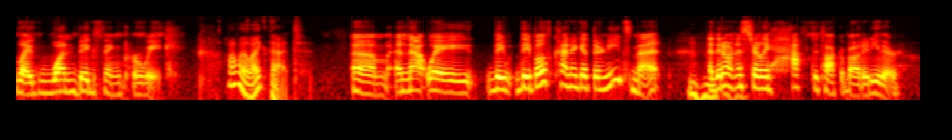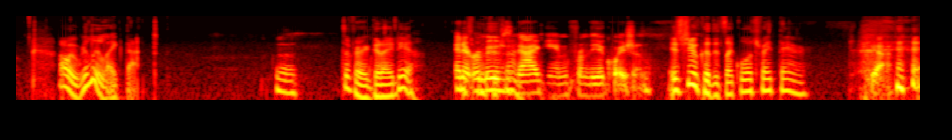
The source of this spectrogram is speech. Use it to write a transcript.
like one big thing per week. Oh, I like that. Um, and that way they they both kind of get their needs met, and they don't necessarily have to talk about it either. Oh, I really like that. It's a very good idea. And it removes nagging from the equation. It's true because it's like, well, it's right there. Yeah.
